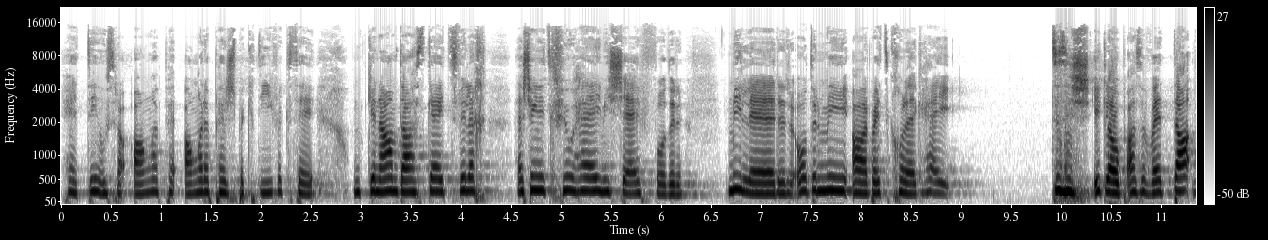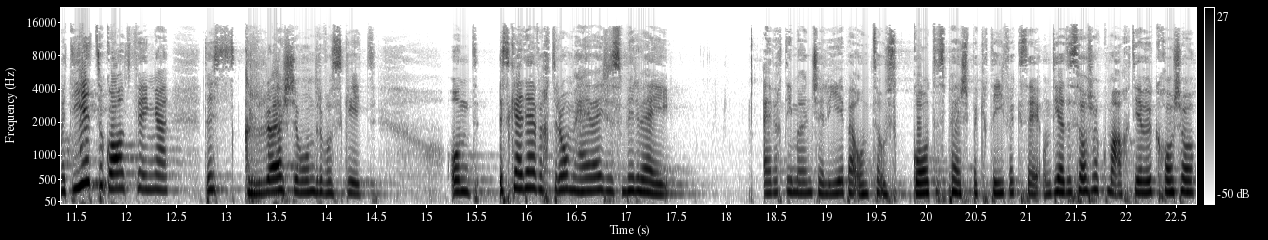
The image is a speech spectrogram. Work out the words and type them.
hat ihn aus einer anderen Perspektive gesehen. Und genau um das geht's. Vielleicht hast du nicht das Gefühl, hey, mein Chef oder mein Lehrer oder mein Arbeitskollege, hey, das ist, ich glaube, also wenn, da, wenn die zu Gott finden, das ist das grösste Wunder, was es gibt. Und es geht einfach darum, hey, weißt du, wir wollen einfach die Menschen lieben und so aus Gottes Perspektive sehen. Und ich habe das auch schon gemacht. Ich habe wirklich auch schon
